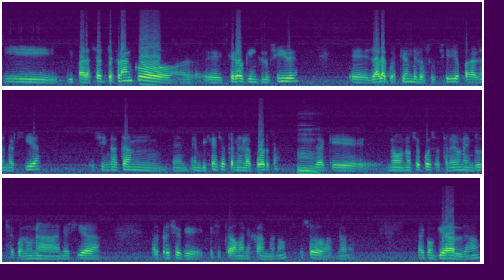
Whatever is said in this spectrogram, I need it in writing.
y, para serte franco, eh, creo que inclusive eh, ya la cuestión de los subsidios para la energía, si no están en, vigencia, están en la puerta, mm. ya que no, no se puede sostener una industria con una energía al precio que, se estaba manejando, ¿no? Eso no, hay con qué darle, ¿no?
